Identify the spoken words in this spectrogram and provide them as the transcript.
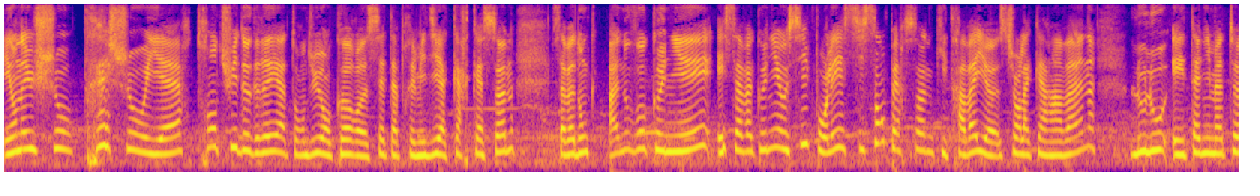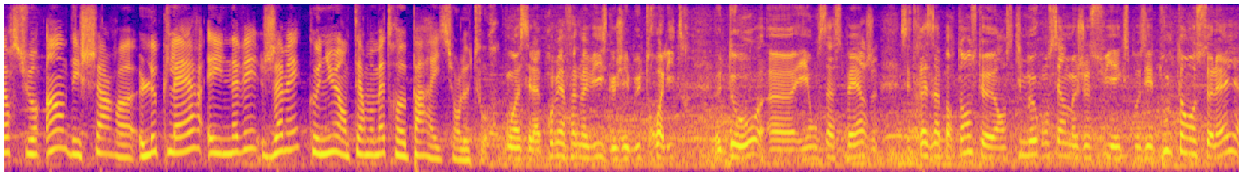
Et on a eu chaud, très chaud hier. 38 degrés attendus encore cet après-midi à Carcassonne. Ça va donc à nouveau cogner. Et ça va cogner aussi pour les 600 personnes qui travaillent euh, sur la caravane. Loulou est animateur sur un des chars euh, Leclerc et il n'avait jamais connu un thermomètre pareil sur le tour. Moi, c'est la première fois de ma vie que j'ai bu 3 litres d'eau euh, et on s'asperge. C'est très important parce que, en ce qui me concerne, moi, je suis exposé tout le temps au soleil.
